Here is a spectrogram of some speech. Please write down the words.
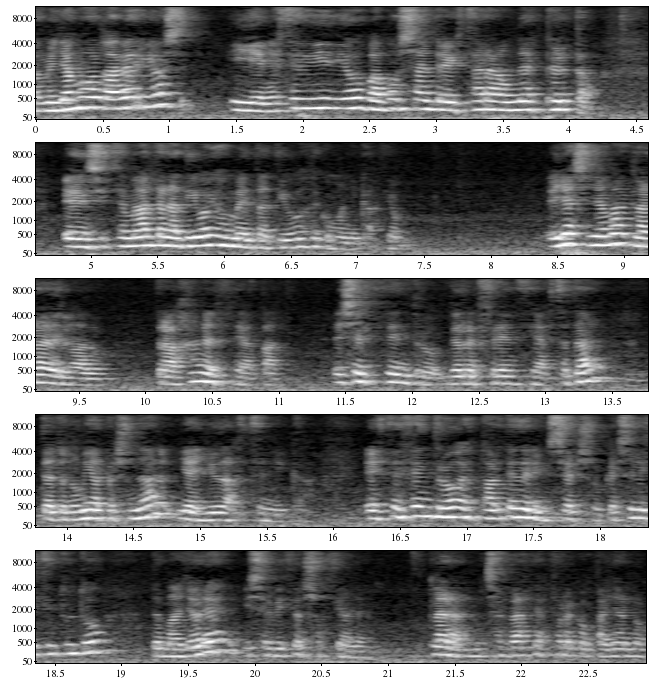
Hola, me llamo Olga Berrios y en este vídeo vamos a entrevistar a una experta en sistemas alternativos y aumentativos de comunicación. Ella se llama Clara Delgado, trabaja en el CEAPAT, es el Centro de Referencia Estatal de Autonomía Personal y Ayudas Técnicas. Este centro es parte del INSERSO, que es el Instituto de Mayores y Servicios Sociales. Clara, muchas gracias por acompañarnos.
